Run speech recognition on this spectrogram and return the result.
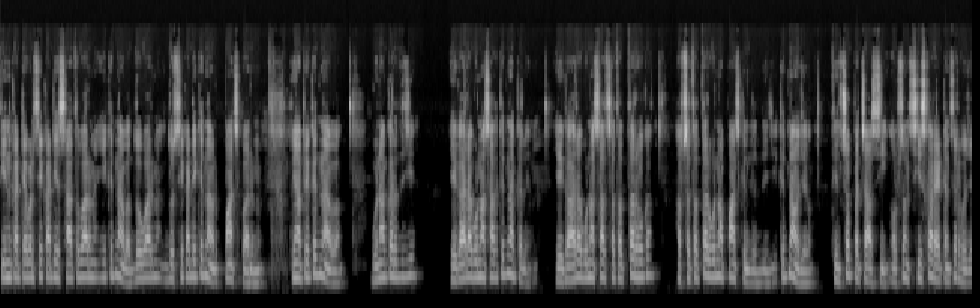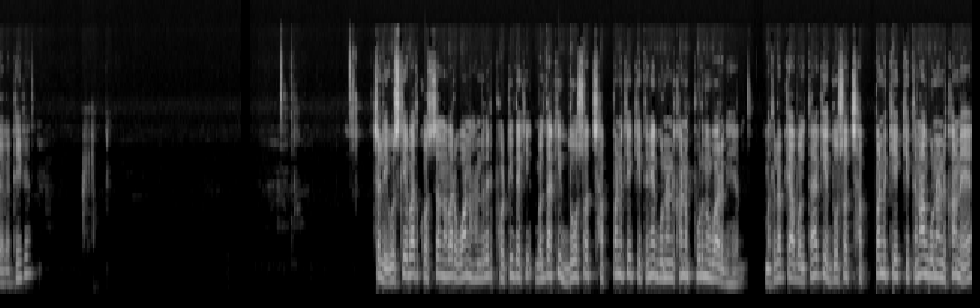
तीन का टेबल से काटिए सात बार में ये कितना होगा दो बार में, दो से काटिए कितना होगा पाँच बार में। तो यहाँ पे कितना होगा गुना कर दीजिए। ग्यारह गुना सात कितना करें? ग्यारह गुना सात सतहत्तर होगा। अब सतहत्तर गुना पाँच कर दीजिए। कितना हो जाएगा? तीन सौ पचासी। ऑप्शन सी इसका राइट आंसर हो जाएगा, ठीक है? चलिए, उसके बाद question number one hundred forty देखिए। बोलता है कि दो सौ छप्पन के कितने गुणनखंड पूर्ण वर्ग है? मतलब क्या बोलता है कि दो सौ छप्पन के कितना गुणनखंड है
